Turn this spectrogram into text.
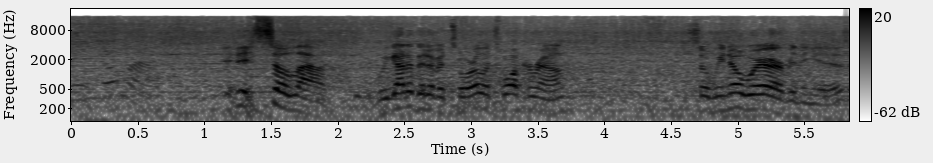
is so loud. It is so loud. We got a bit of a tour. Let's walk around so we know where everything is.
